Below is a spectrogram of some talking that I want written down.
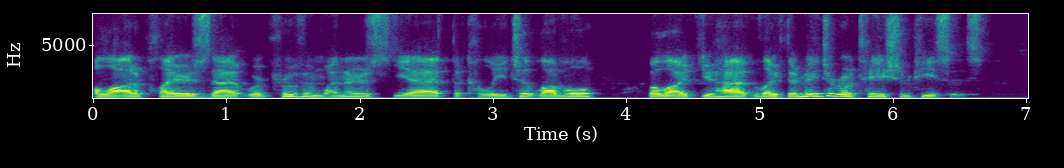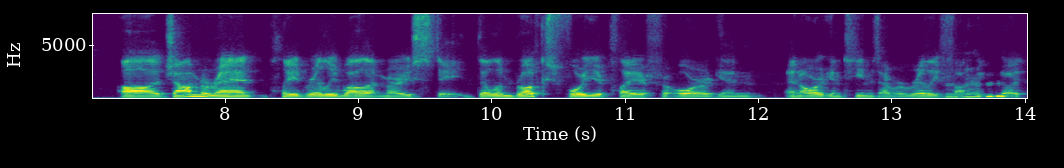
a lot of players that were proven winners. Yeah, at the collegiate level, but like you have like their major rotation pieces. Uh, Ja Morant played really well at Murray State. Dillon Brooks, four-year player for Oregon, and Oregon teams that were really fucking Mhm. good.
